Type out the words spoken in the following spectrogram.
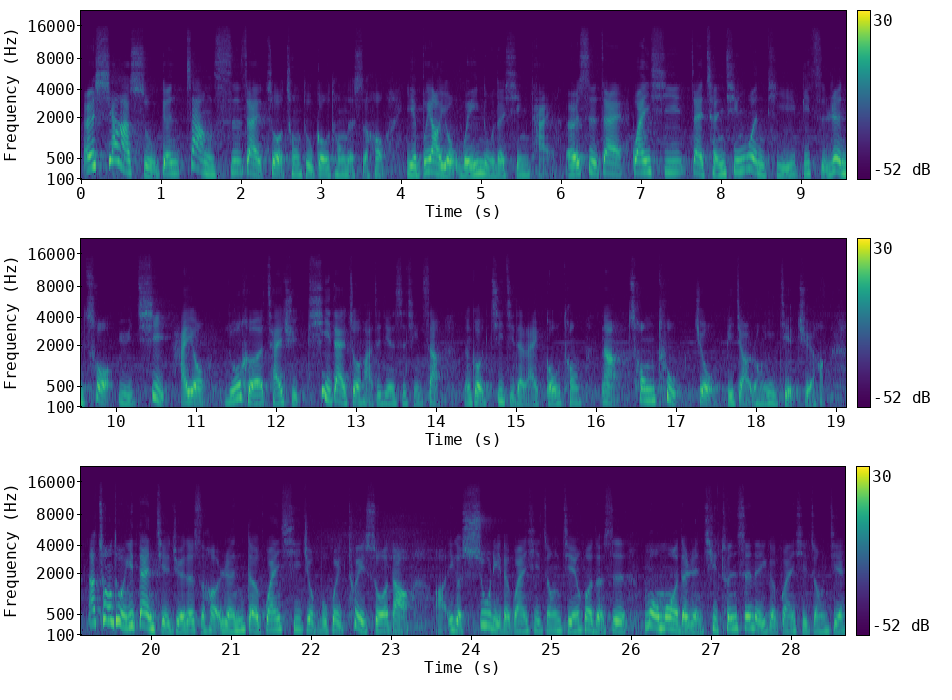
而下属跟上司在做冲突沟通的时候，也不要有为奴的心态，而是在关系在澄清问题、彼此认错、语气，还有如何采取替代做法这件事情上，能够积极的来沟通，那冲突就比较容易解决哈。那冲突一旦解决的时候，人的关系就不会退缩到。啊，一个疏离的关系中间，或者是默默的忍气吞声的一个关系中间，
